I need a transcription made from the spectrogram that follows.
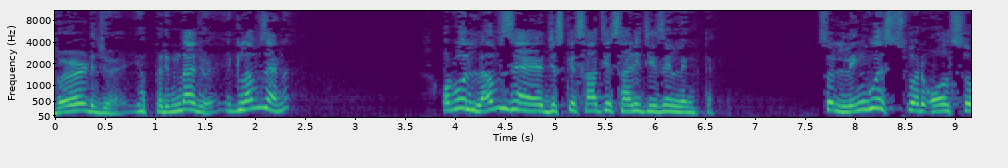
برڈ جو ہے یا پرندہ جو ہے ایک لفظ ہے نا اور وہ لفظ ہے جس کے ساتھ یہ ساری چیزیں لنکڈ ہیں so linguists were also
